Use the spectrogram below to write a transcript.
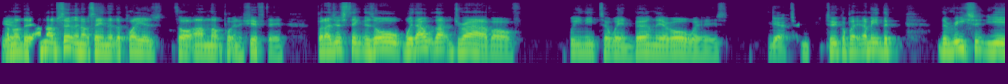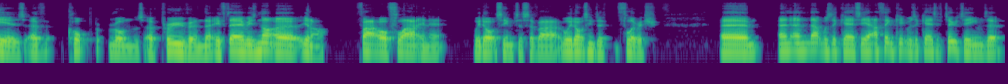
Yeah. I'm not doing. I'm, not, I'm certainly not saying that the players thought I'm not putting a shift in, but I just think there's all without that drive of we need to win. Burnley are always yeah too, too complete. I mean the the recent years of cup runs have proven that if there is not a you know fat or flat in it, we don't seem to survive. We don't seem to flourish. Um, and and that was the case. Yeah, I think it was a case of two teams that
